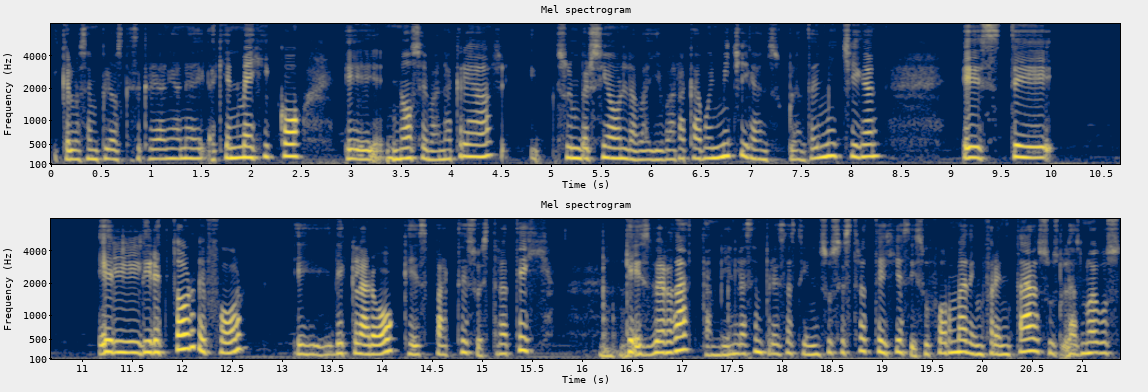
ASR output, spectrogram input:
y que los empleos que se crearían aquí en México no se van a crear. Su inversión la va a llevar a cabo en Michigan, su planta en Michigan. Este, el director de Ford eh, declaró que es parte de su estrategia, que es verdad, también las empresas tienen sus estrategias y su forma de enfrentar sus, los nuevos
